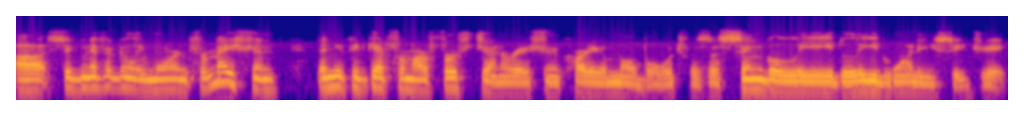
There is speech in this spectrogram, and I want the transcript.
uh, significantly more information than you could get from our first generation KardiaMobile, which was a single lead, lead one ECG.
